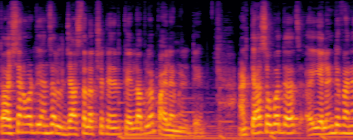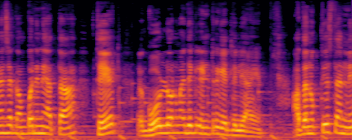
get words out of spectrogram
तर अशांवरती यांचं जास्त लक्ष केंद्रित केलेलं आपल्याला पाहायला मिळते. आणि त्यासोबतच एल एन टी फायनान्स या कंपनीने आता थेट गोल्ड लोनमध्ये देखील एंट्री घेतलेली आहे. आता नुकतीच त्यांनी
